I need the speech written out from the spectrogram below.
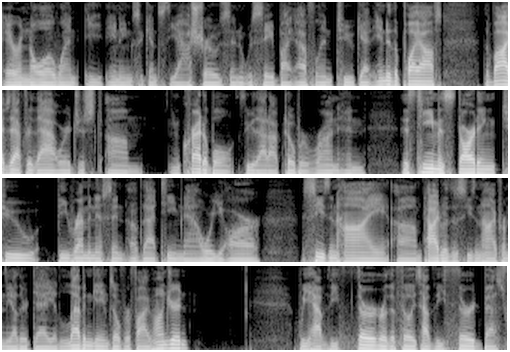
Aaron Nola went eight innings against the Astros and it was saved by Eflin to get into the playoffs the vibes after that were just um, incredible through that October run, and this team is starting to be reminiscent of that team now, where you are season high, um, tied with the season high from the other day, 11 games over 500. We have the third, or the Phillies have the third best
